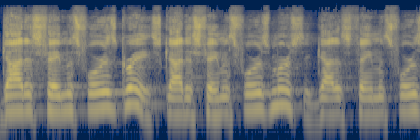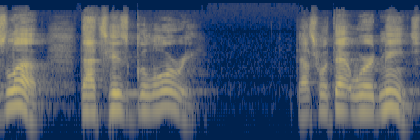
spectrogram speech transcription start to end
God is famous for his grace. God is famous for his mercy. God is famous for his love. That's his glory. That's what that word means.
